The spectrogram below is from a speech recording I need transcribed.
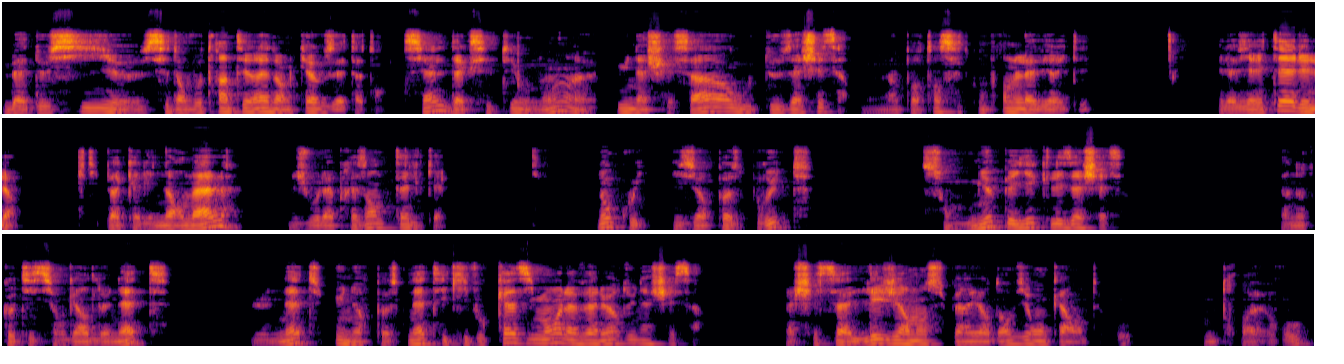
bah, de si euh, c'est dans votre intérêt, dans le cas où vous êtes à temps partiel, d'accepter ou non euh, une HSA ou deux HSA. L'important, c'est de comprendre la vérité. Et la vérité, elle est là. Je ne dis pas qu'elle est normale, mais je vous la présente telle qu'elle. Donc oui, les heures post brutes sont mieux payées que les HSA. D'un autre côté, si on regarde le net, le net, une heure post net, équivaut quasiment à la valeur d'une HSA. Est légèrement supérieure d'environ 40 euros, ou 3 euros,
